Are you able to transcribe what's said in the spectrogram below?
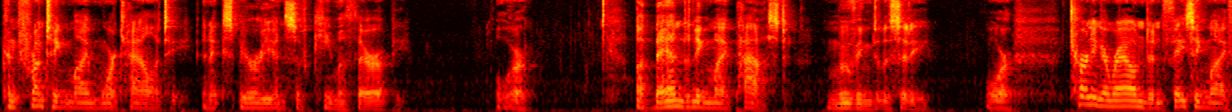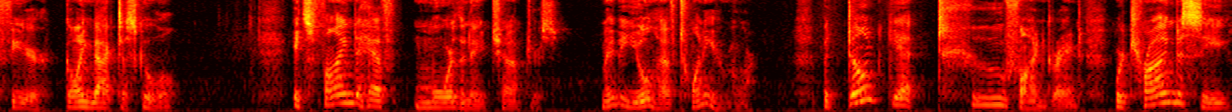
Confronting my mortality, an experience of chemotherapy. Or abandoning my past, moving to the city. Or turning around and facing my fear, going back to school. It's fine to have more than eight chapters. Maybe you'll have 20 or more. But don't get too fine grained. We're trying to see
